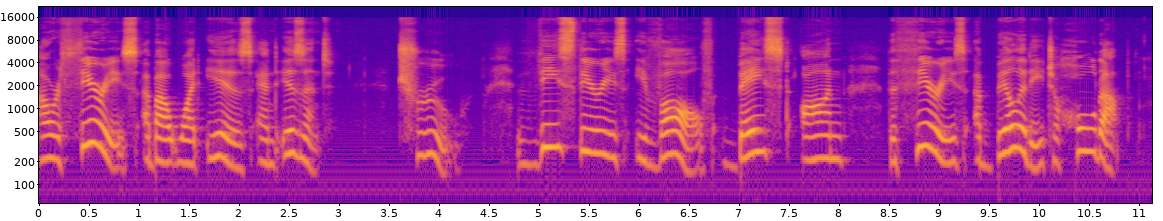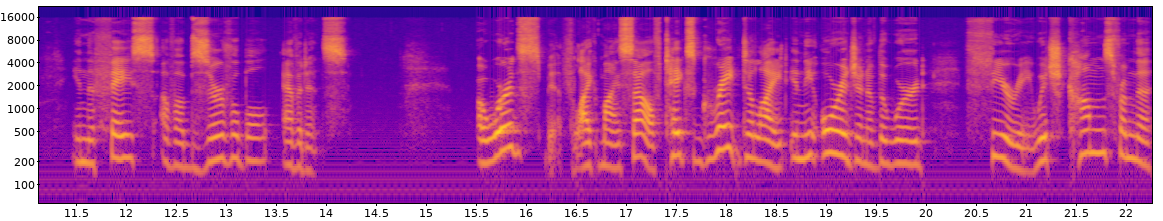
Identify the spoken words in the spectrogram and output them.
our theories about what is and isn't true, these theories evolve based on the theory's ability to hold up in the face of observable evidence. A wordsmith like myself takes great delight in the origin of the word theory, which comes from the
